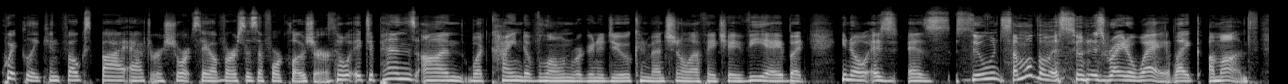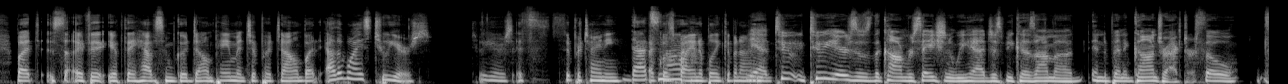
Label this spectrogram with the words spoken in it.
quickly can folks buy after a short sale versus a foreclosure? So it depends on what kind of loan we're going to do, conventional FHA, VA, but you know, as as soon some of them as soon as right away, like a month. But if it, if they have some good down payment to put down, but otherwise 2 years. 2 years. It's super tiny. That's that goes not- by in a blink of an eye. Yeah, two two years is the conversation we had just because I'm a independent contractor. So that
